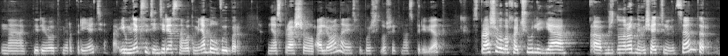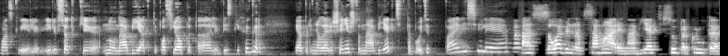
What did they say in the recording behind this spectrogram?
на период мероприятия. И у меня, кстати, интересно, вот у меня был выбор. Меня спрашивала Алена, если будешь слушать нас, привет. Спрашивала, хочу ли я а, в Международный вещательный центр в Москве или, или все-таки ну, на объекты после опыта Олимпийских игр я приняла решение, что на объекте это будет повеселее. Особенно в Самаре на объекте супер круто.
